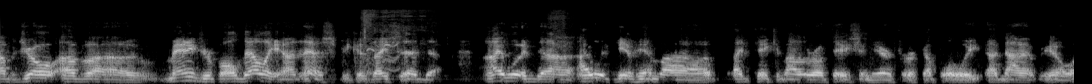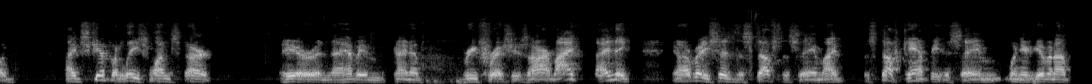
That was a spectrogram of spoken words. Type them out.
of Joe of uh, manager Baldelli on this because I said I would uh, I would give him uh, I'd take him out of the rotation here for a couple of weeks. Uh, not a, you know I'd skip at least one start here and have him kind of refresh his arm. I I think you know everybody says the stuff's the same. I the stuff can't be the same when you're giving up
